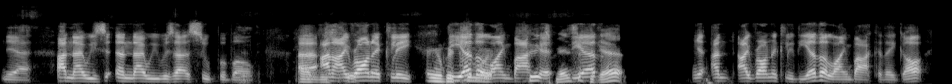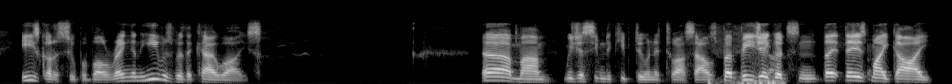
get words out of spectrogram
Yeah, and now he's and now he was at a Super Bowl. Uh, And and ironically, the other much- linebacker, the other, yeah, and ironically, the other linebacker they got, he's got a Super Bowl ring, and he was with the Cowboys. Oh man, we just seem to keep doing it to ourselves. But BJ Goodson, th- there's my guy.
